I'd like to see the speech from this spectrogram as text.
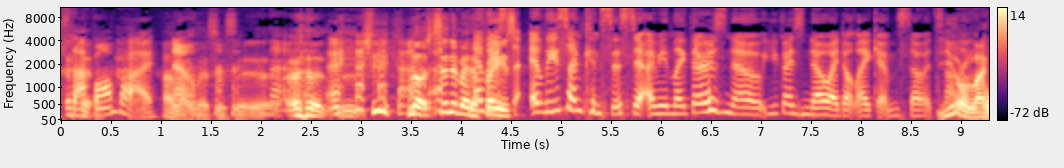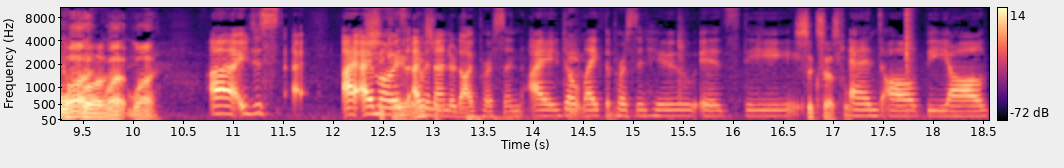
Stop on by. I No. like that. sister. she look. Cindy made a At face. least, at least I'm consistent. I mean, like there is no. You guys know I don't like him, so it's. You not don't like him Why? for Why? Why? Uh, I just. I, I'm She always. I'm an underdog person. I don't like the person who is the successful. end all be all.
